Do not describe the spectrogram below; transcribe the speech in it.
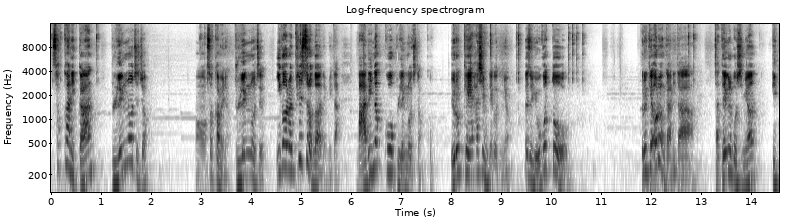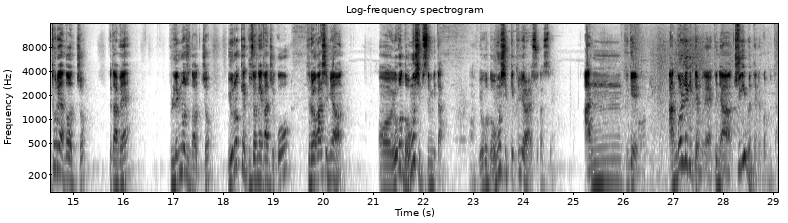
석화니까 블랙로즈죠 어, 석가 면역, 블랙로즈 이거를 필수로 넣어야 됩니다. 마비 넣고 블랙로즈 넣고 이렇게 하시면 되거든요. 그래서 요것도 그렇게 어려운 게 아니다. 자 덱을 보시면 빅토리아 넣었죠. 그 다음에 블랙로즈 넣었죠. 이렇게 구성해가지고 들어가시면 어 요거 너무 쉽습니다. 어, 요거 너무 쉽게 클리어할 수가 있어요. 안 그게 안 걸리기 때문에 그냥 죽이면 되는 겁니다.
